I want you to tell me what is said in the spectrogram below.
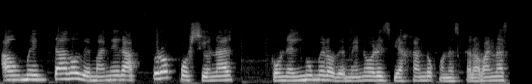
aumentado de manera proporcional con el número de menores viajando con las caravanas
